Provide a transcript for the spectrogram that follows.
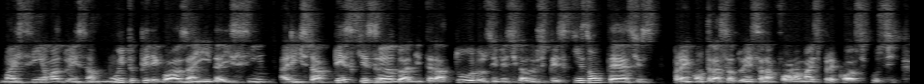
mas sim é uma doença muito perigosa ainda. E sim, a gente está pesquisando a literatura, os investigadores pesquisam testes para encontrar essa doença na forma mais precoce possível.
